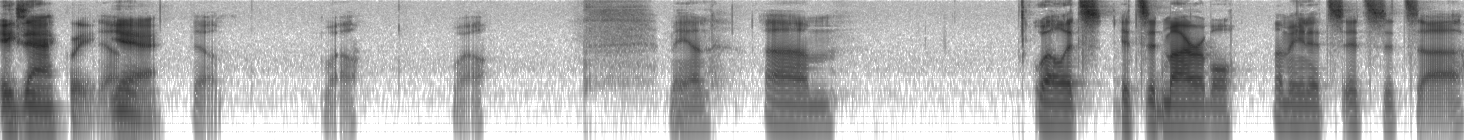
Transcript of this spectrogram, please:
Exactly. Yeah. yeah. Yeah. Well, well, man. Um, well, it's it's admirable. I mean, it's it's it's uh,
